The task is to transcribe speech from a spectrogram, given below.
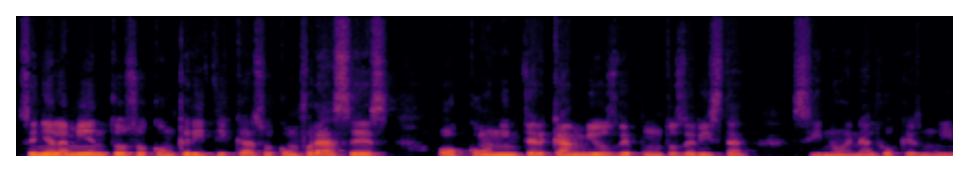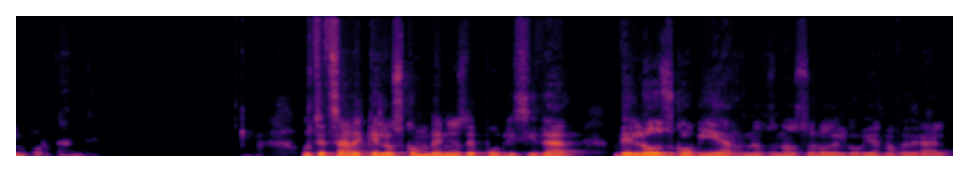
señalamientos o con críticas o con frases o con intercambios de puntos de vista, sino en algo que es muy importante, Usted sabe que los convenios de publicidad de los gobiernos, no solo del gobierno federal,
